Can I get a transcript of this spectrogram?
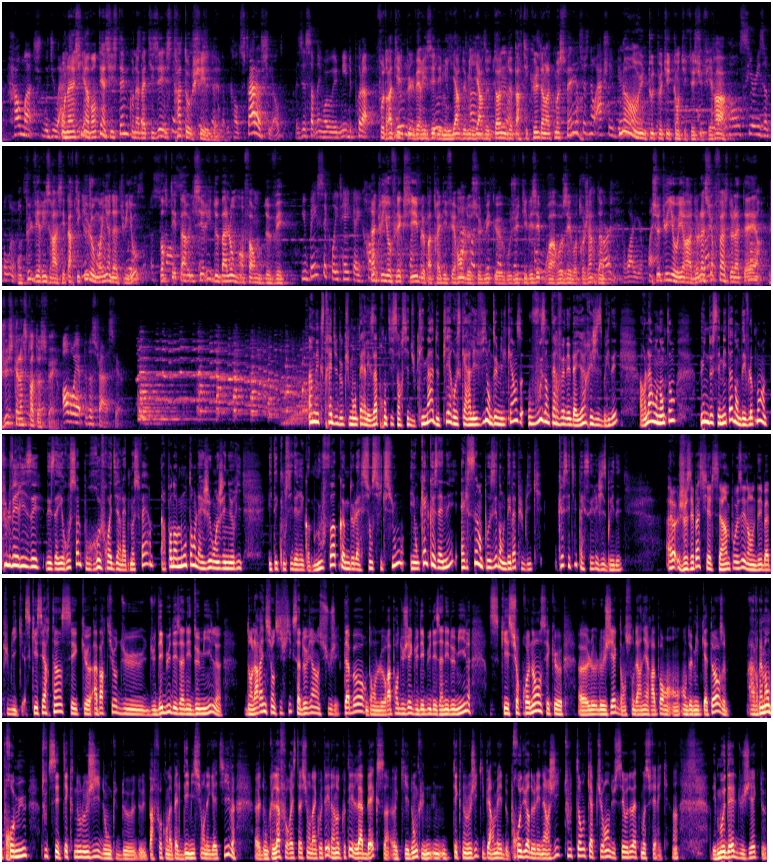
On a ainsi inventé un système qu'on a baptisé StratoShield. Faudra-t-il pulvériser des milliards de milliards de tonnes de particules dans l'atmosphère? Non, une toute petite quantité suffira. On pulvérisera ces particules au moyen d'un tuyau porté par une série de ballons en forme de V. Un tuyau flexible, pas très différent de celui que vous utilisez pour arroser votre jardin. Ce tuyau ira de la surface de la Terre jusqu'à la stratosphère. Un extrait du documentaire Les apprentis sorciers du climat de Pierre-Oscar Lévy en 2015, où vous intervenez d'ailleurs, Régis Bridet. Alors là, on entend une de ces méthodes en développement a pulvérisé des aérosols pour refroidir l'atmosphère. Alors pendant longtemps, la géo-ingénierie était considérée comme loufoque, comme de la science-fiction, et en quelques années, elle s'est imposée dans le débat public. Que s'est-il passé, Régis Bridet? Alors, je ne sais pas si elle s'est imposée dans le débat public. Ce qui est certain, c'est qu'à partir du, début des années 2000, dans l'arène scientifique, ça devient un sujet. D'abord, dans le rapport du GIEC du début des années 2000, ce qui est surprenant, c'est que euh, le, GIEC, dans son dernier rapport en 2014, a vraiment promu toutes ces technologies donc de, parfois qu'on appelle d'émissions négatives, euh, donc la forestation d'un côté et d'un autre côté l'ABEX, euh, qui est donc une, technologie qui permet de produire de l'énergie tout en capturant du CO2 atmosphérique. Hein. Des modèles du GIEC de,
